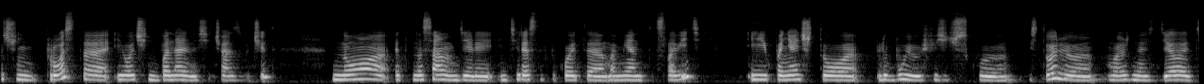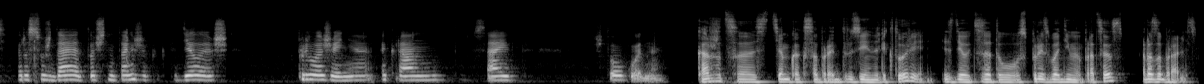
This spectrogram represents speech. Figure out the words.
очень просто и очень банально сейчас звучит, но это на самом деле интересно в какой-то момент словить и понять, что любую физическую историю можно сделать, рассуждая точно так же, как ты делаешь приложение, экран, сайт, что угодно. Кажется, с тем, как собрать друзей на лектории и сделать из этого воспроизводимый процесс, разобрались.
